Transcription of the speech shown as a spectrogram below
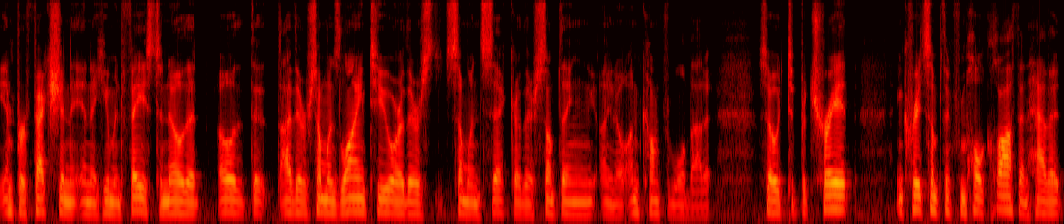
imperfection in a human face to know that oh that either someone's lying to you or there's someone sick or there's something you know uncomfortable about it. So to portray it and create something from whole cloth and have it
